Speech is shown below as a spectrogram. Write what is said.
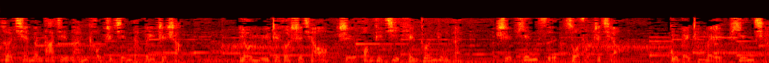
和前门大街南口之间的位置上。由于这座石桥是皇帝祭天专用的，是天子所走之桥，故被称为天桥。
